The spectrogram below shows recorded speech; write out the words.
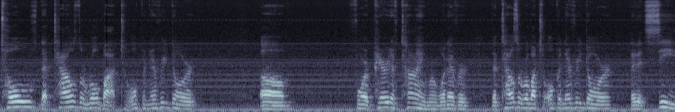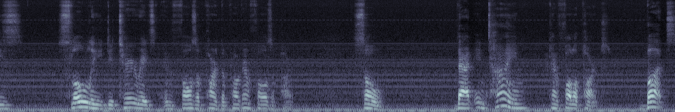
tells that tells the robot to open every door um, for a period of time or whatever that tells the robot to open every door that it sees slowly deteriorates and falls apart. The program falls apart. So that in time can fall apart, but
